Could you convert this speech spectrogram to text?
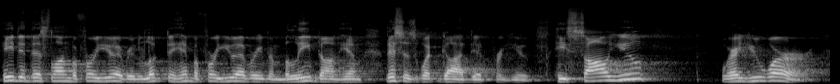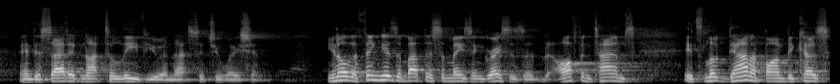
He did this long before you ever looked to him, before you ever even believed on him. This is what God did for you. He saw you where you were and decided not to leave you in that situation. You know, the thing is about this amazing grace is that oftentimes it's looked down upon because,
